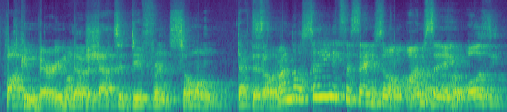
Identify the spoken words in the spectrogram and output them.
fucking very much. No, but that's a different song. That's, that I'm, I'm. not saying it's the same song. I'm saying Ozzy,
